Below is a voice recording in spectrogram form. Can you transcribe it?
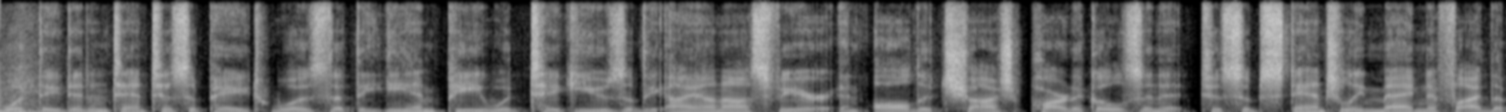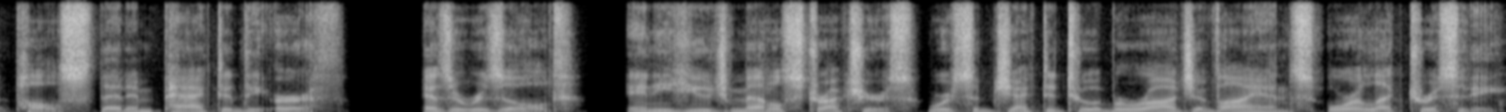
what they didn't anticipate was that the EMP would take use of the ionosphere and all the charged particles in it to substantially magnify the pulse that impacted the Earth. As a result, any huge metal structures were subjected to a barrage of ions or electricity,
